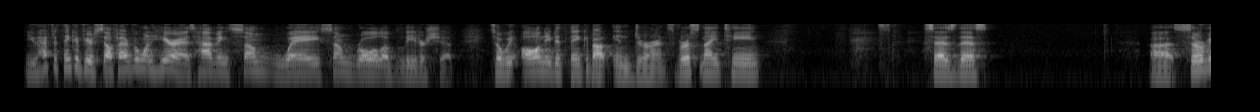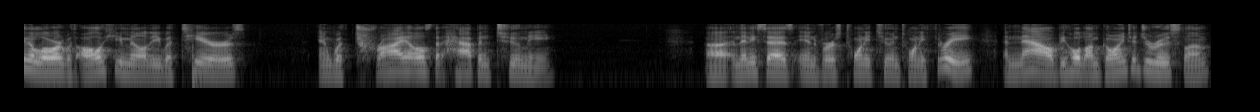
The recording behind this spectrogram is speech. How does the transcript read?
you have to think of yourself, everyone here, as having some way, some role of leadership. So we all need to think about endurance. Verse 19 says this uh, serving the Lord with all humility, with tears, and with trials that happen to me. Uh, and then he says in verse 22 and 23, and now, behold, I'm going to Jerusalem,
